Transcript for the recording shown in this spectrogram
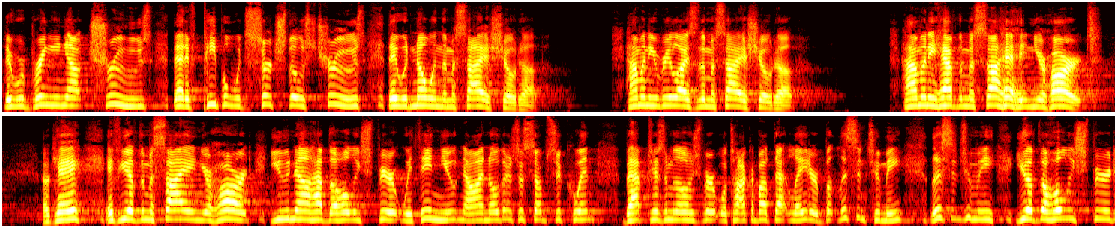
They were bringing out truths that if people would search those truths, they would know when the Messiah showed up. How many realize the Messiah showed up? How many have the Messiah in your heart? Okay? If you have the Messiah in your heart, you now have the Holy Spirit within you. Now, I know there's a subsequent baptism of the Holy Spirit. We'll talk about that later. But listen to me. Listen to me. You have the Holy Spirit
